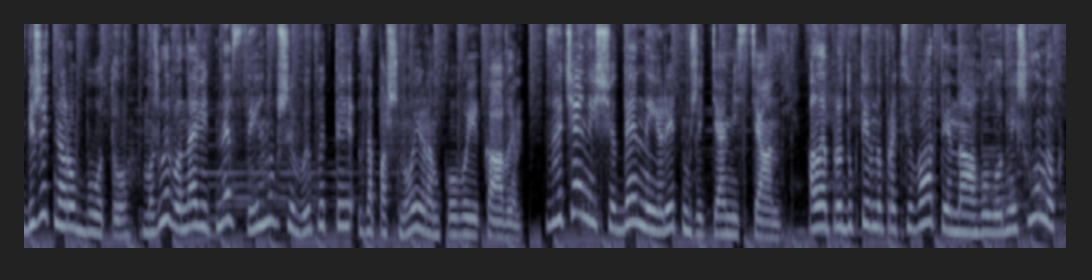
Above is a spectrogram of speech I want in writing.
біжить на роботу, можливо, навіть не встигнувши випити запашної ранкової кави. Звичайний щоденний ритм життя містян. Але продуктивно працювати на голодний шлунок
